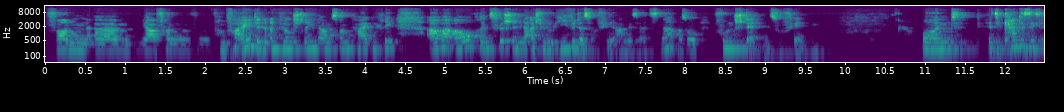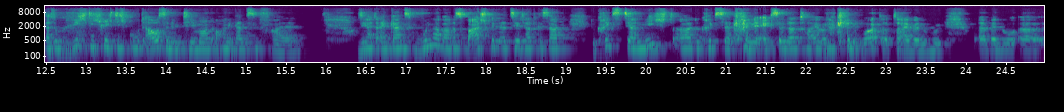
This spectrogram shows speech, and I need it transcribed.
von, ähm, ja, von, vom Feind, in Anführungsstrichen damals vom Kalten Krieg, aber auch inzwischen in der Archäologie wird das auch viel angesetzt, ne? also Fundstätten zu finden. Und sie kannte sich also richtig, richtig gut aus in dem Thema und auch in den ganzen Fall. Sie hat ein ganz wunderbares Beispiel erzählt, hat gesagt, du kriegst ja nicht, äh, du kriegst ja keine Excel-Datei oder keine Word-Datei, wenn du, äh, wenn du äh,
